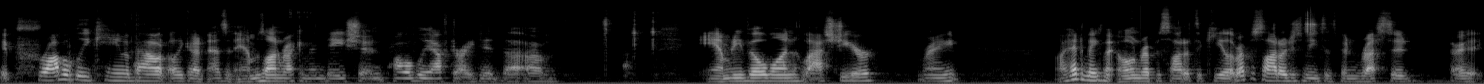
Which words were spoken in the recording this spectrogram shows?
it probably came about like an, as an Amazon recommendation, probably after I did the um, Amityville one last year, right? I had to make my own reposado tequila. Reposado just means it's been rested. Right.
